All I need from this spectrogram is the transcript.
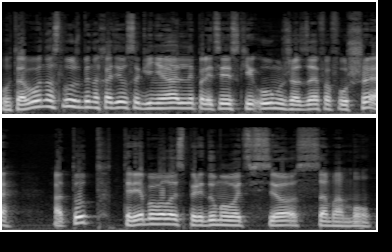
У того на службе находился гениальный полицейский ум Жозефа Фуше, а тут требовалось придумывать все самому.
